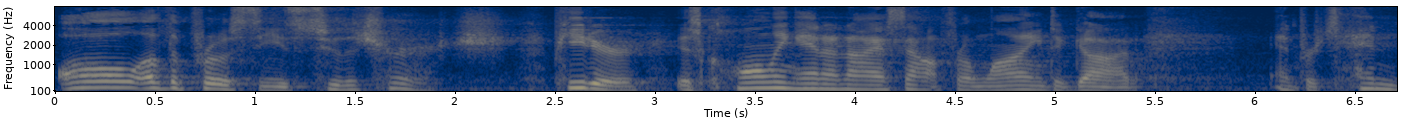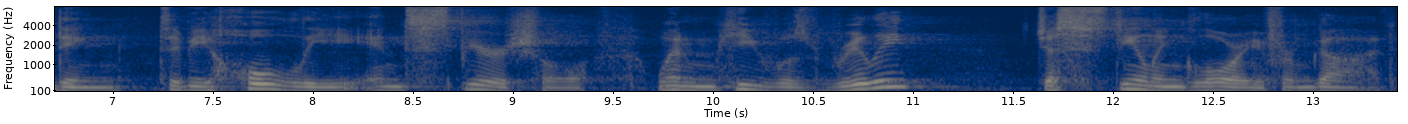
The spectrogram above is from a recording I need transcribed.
all of the proceeds to the church. Peter is calling Ananias out for lying to God and pretending to be holy and spiritual when he was really just stealing glory from God.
